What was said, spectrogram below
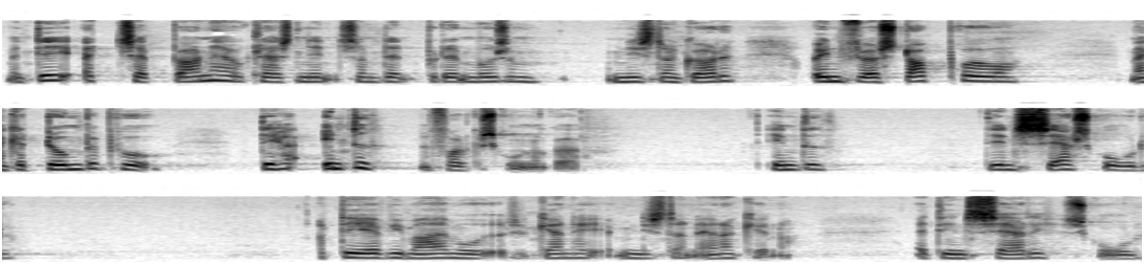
Men det at tage børnehaveklassen ind som den, på den måde, som ministeren gør det, og indføre stopprøver, man kan dumpe på, det har intet med folkeskolen at gøre. Intet. Det er en særskole. Og det er vi meget imod, og det vil gerne have, at ministeren anerkender, at det er en særlig skole.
